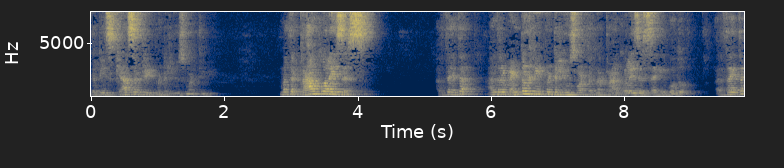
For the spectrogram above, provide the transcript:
ದಟ್ ಈಸ್ ಕ್ಯಾನ್ಸರ್ ಟ್ರೀಟ್ಮೆಂಟ್ ಅಲ್ಲಿ ಯೂಸ್ ಮಾಡ್ತೀವಿ. ಮತ್ತೆ ಟ್ರಾಂಕ್ವಲೈಸರ್ಸ್ ಅರ್ಥ ಆಯ್ತಾ? ಅಂದ್ರೆ ಮೆಂಟಲ್ ಟ್ರೀಟ್ಮೆಂಟ್ ಅಲ್ಲಿ ಯೂಸ್ ಮಾಡ್ತಕ್ಕಂಥ ಟ್ರಾಂಕ್ವಲೈಸರ್ಸ್ ಆಗಿರ್ಬೋದು. ಅರ್ಥ ಆಯ್ತಾ?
